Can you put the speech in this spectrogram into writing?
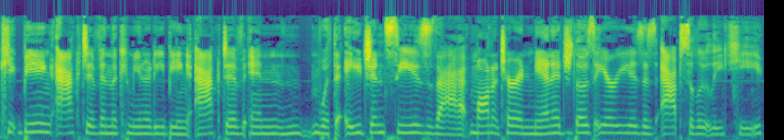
keep being active in the community, being active in with the agencies that monitor and manage those areas is absolutely key.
